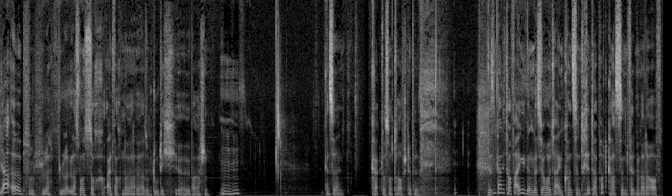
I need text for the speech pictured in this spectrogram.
Ja, äh, lassen wir uns doch einfach mal, also du dich äh, überraschen. Mhm. Kannst du deinen Kaktus noch draufschnippeln. Wir sind gar nicht darauf eingegangen, dass wir heute ein konzentrierter Podcast sind, fällt mir gerade auf.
